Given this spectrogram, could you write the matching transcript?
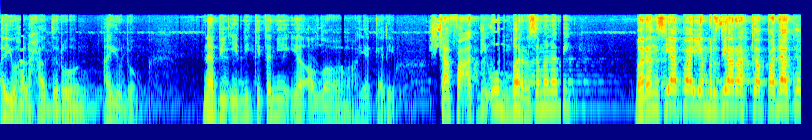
Ayuhal hadirun, ayo dong. Nabi ini kita nih ya Allah ya Karim syafaat diumbar sama Nabi. Barang siapa yang berziarah kepadaku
